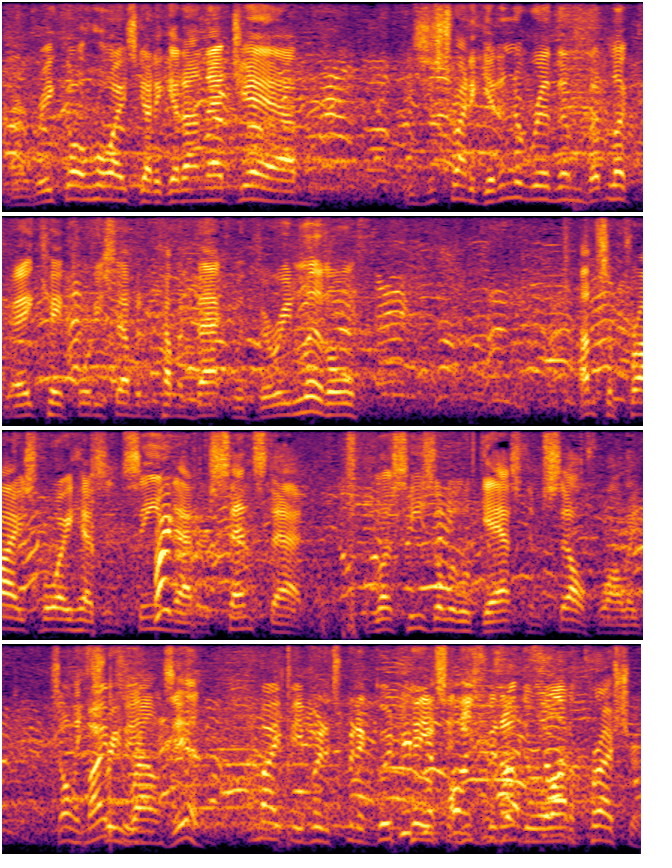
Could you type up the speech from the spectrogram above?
Uh, Rico Hoye's got to get on that jab. He's just trying to get into rhythm. But look, AK-47 coming back with very little. I'm surprised Hoye hasn't seen that or sensed that, unless he's a little gassed himself, Wally. It's only Might three be. rounds in. It might be, but it's been a good pace, and he's been under a lot of pressure.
